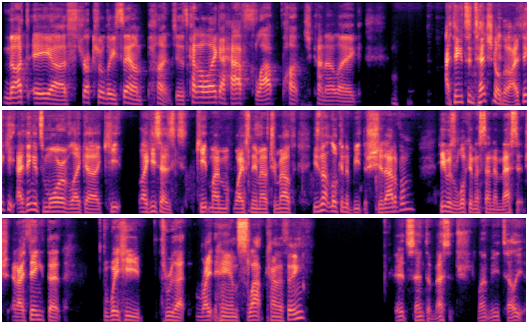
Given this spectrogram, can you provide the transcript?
not a uh, structurally sound punch. It's kind of like a half slap punch, kind of like I think it's intentional though. I think he, I think it's more of like a keep, like he says, keep my wife's name out your mouth. He's not looking to beat the shit out of him. He was looking to send a message, and I think that the way he threw that right hand slap kind of thing, it sent a message. Let me tell you,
